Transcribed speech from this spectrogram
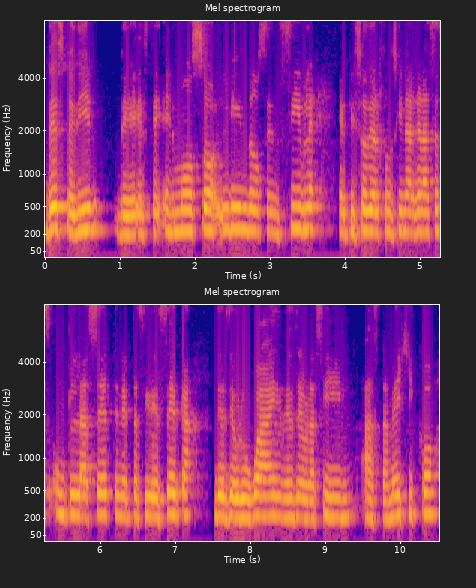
despedir de este hermoso, lindo, sensible episodio, Alfonsina. Gracias, un placer tenerte así de cerca, desde Uruguay, desde Brasil hasta México,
